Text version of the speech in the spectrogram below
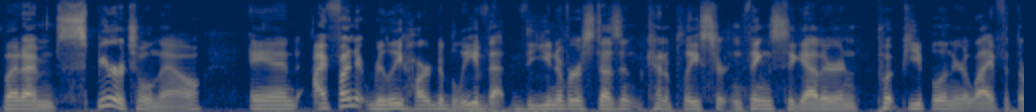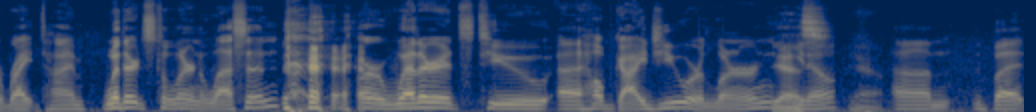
but I'm spiritual now. And I find it really hard to believe that the universe doesn't kind of place certain things together and put people in your life at the right time, whether it's to learn a lesson or whether it's to uh, help guide you or learn, yes. you know? Yeah. Um, but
